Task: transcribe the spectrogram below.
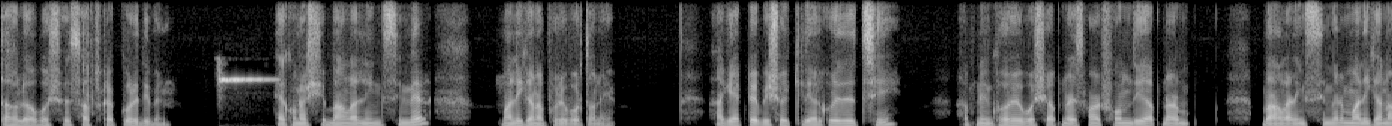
তাহলে অবশ্যই সাবস্ক্রাইব করে দিবেন। এখন আসি বাংলালিংক সিমের মালিকানা পরিবর্তনে। আগে একটা বিষয় ক্লিয়ার করে দিচ্ছি। আপনি ঘরে বসে আপনার স্মার্টফোন দিয়ে আপনার বাংলালিংক সিমের মালিকানা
